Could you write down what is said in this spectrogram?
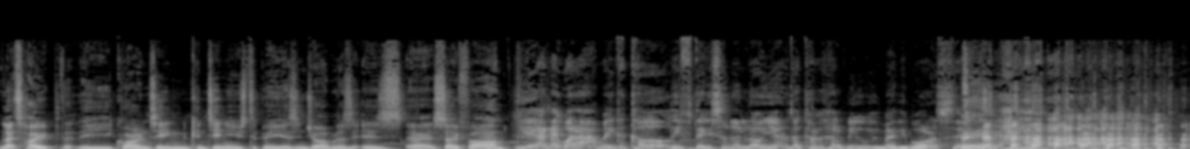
let's hope that the quarantine continues to be as enjoyable as it is uh, so far. Yeah, and I want to make a call if there is a lawyer that can help me with my divorce. Uh,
